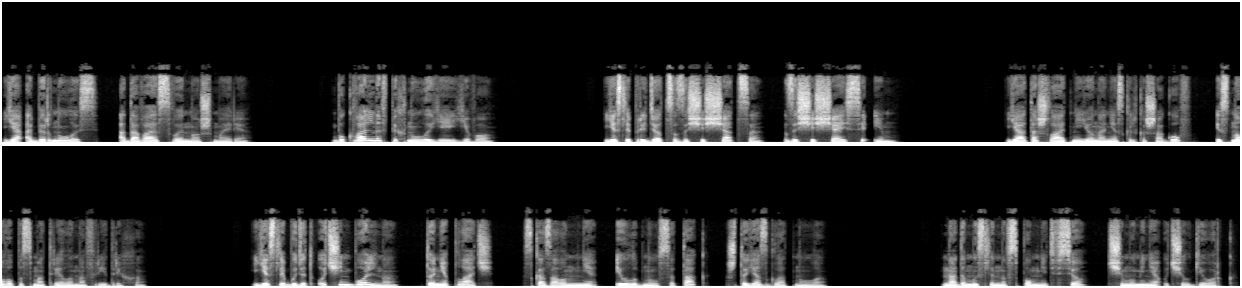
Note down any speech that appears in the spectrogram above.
Я обернулась, отдавая свой нож Мэри. Буквально впихнула ей его. Если придется защищаться, защищайся им. Я отошла от нее на несколько шагов и снова посмотрела на Фридриха. Если будет очень больно, то не плачь, сказал он мне и улыбнулся так, что я сглотнула. Надо мысленно вспомнить все чему меня учил Георг.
